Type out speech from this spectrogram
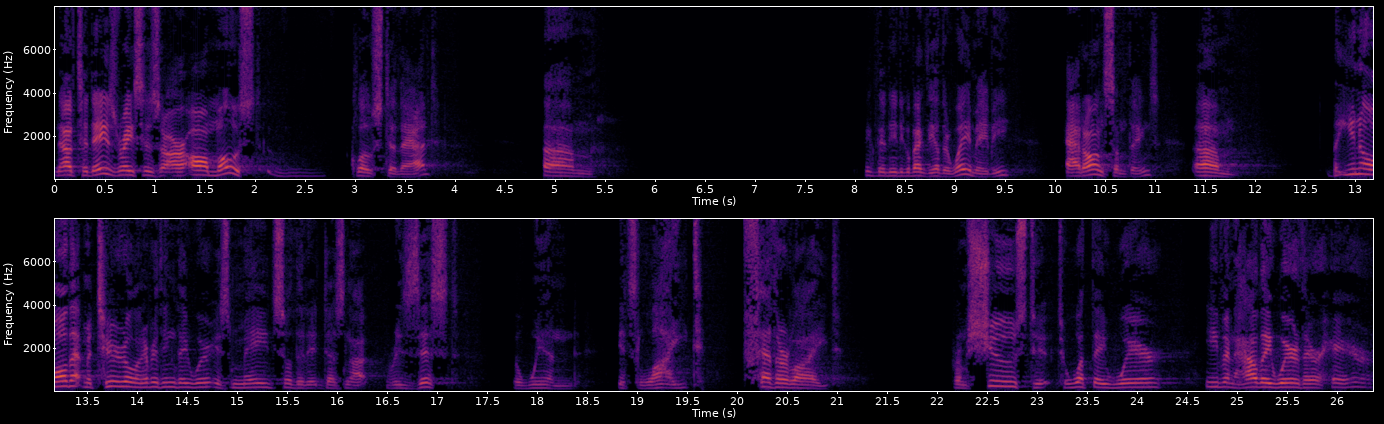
Now, today's races are almost close to that. Um, I think they need to go back the other way, maybe, add on some things. Um, but you know, all that material and everything they wear is made so that it does not resist the wind. It's light, feather light from shoes to, to what they wear, even how they wear their hair.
